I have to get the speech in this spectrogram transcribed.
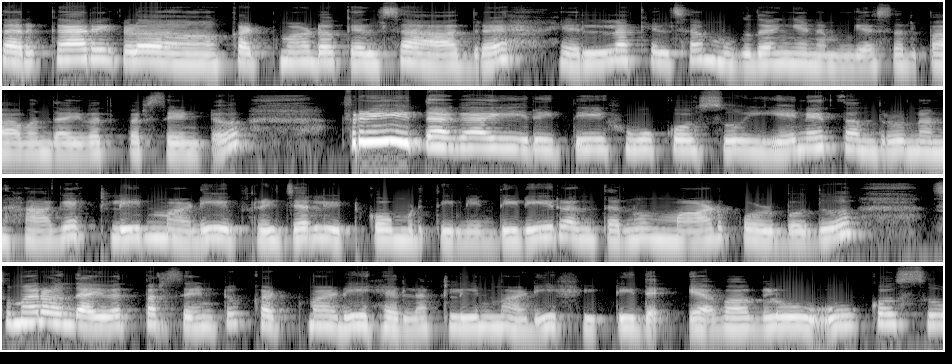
ತರಕಾರಿಗಳ ಕಟ್ ಮಾಡೋ ಕೆಲಸ ಆದರೆ ಎಲ್ಲ ಕೆಲಸ ಮುಗ್ದಂಗೆ ನಮಗೆ ಸ್ವಲ್ಪ ಒಂದು ಐವತ್ತು ಪರ್ಸೆಂಟು ಫ್ರೀ ಇದ್ದಾಗ ಈ ರೀತಿ ಹೂಕೋಸು ಏನೇ ತಂದರೂ ನಾನು ಹಾಗೆ ಕ್ಲೀನ್ ಮಾಡಿ ಫ್ರಿಜ್ಜಲ್ಲಿ ಇಟ್ಕೊಂಬಿಡ್ತೀನಿ. ದಿಢೀರಂತನೂ ಮಾಡ್ಕೊಳ್ಬೋದು. ಸುಮಾರು ಒಂದು ಐವತ್ತು ಪರ್ಸೆಂಟು ಕಟ್ ಮಾಡಿ ಎಲ್ಲ ಕ್ಲೀನ್ ಮಾಡಿ ಇಟ್ಟಿದೆ ಯಾವಾಗಲೂ ಹೂಕೋಸು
